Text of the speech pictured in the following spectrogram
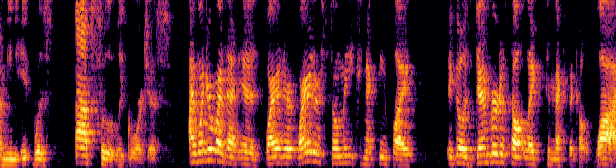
I mean, it was absolutely gorgeous. I wonder why that is. Why are there, why are there so many connecting flights? It goes Denver to Salt Lake to Mexico. Why?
